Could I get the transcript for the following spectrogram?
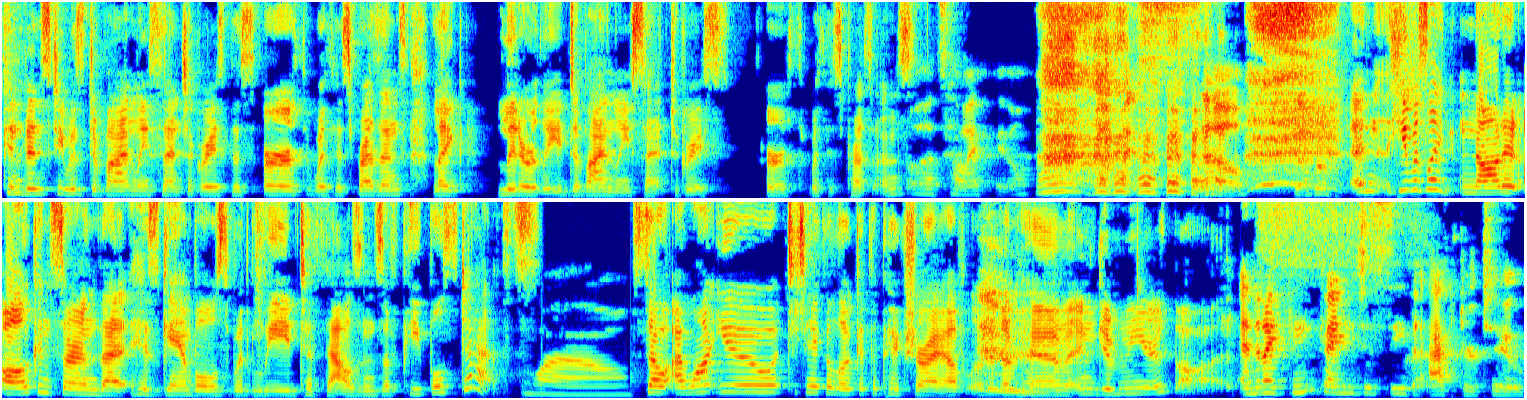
convinced he was divinely sent to grace this earth with his presence, like literally divinely sent to grace earth with his presence. Well, that's how I feel. Myself, so. And he was like not at all concerned that his gambles would lead to thousands of people's deaths. Wow. So I want you to take a look at the picture I uploaded of him and give me your thoughts. And then I think I need to see the actor too.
